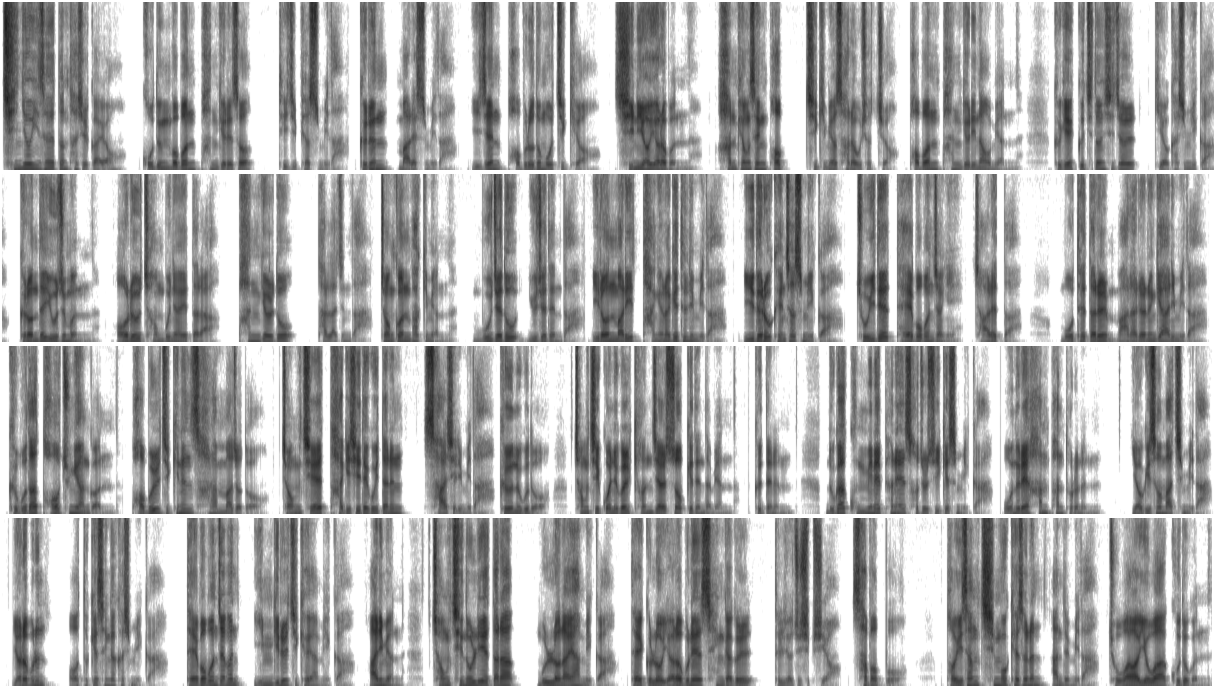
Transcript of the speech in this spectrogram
친여 인사였던 탓일까요? 고등법원 판결에서 뒤집혔습니다. 그는 말했습니다. 이젠 법으로도 못 지켜. 시니어 여러분, 한평생 법 지키며 살아오셨죠. 법원 판결이 나오면 그게 끝이던 시절 기억하십니까? 그런데 요즘은 어느 정부냐에 따라 판결도 달라진다. 정권 바뀌면 무죄도 유죄된다. 이런 말이 당연하게 들립니다. 이대로 괜찮습니까? 조희대 대법원장이 잘했다, 못했다를 말하려는 게 아닙니다. 그보다 더 중요한 건 법을 지키는 사람마저도 정치에 타깃이 되고 있다는 사실입니다. 그 누구도 정치 권력을 견제할 수 없게 된다면 그때는 누가 국민의 편에 서줄 수 있겠습니까? 오늘의 한판 토론은 여기서 마칩니다. 여러분은 어떻게 생각하십니까? 대법원장은 임기를 지켜야 합니까? 아니면 정치 논리에 따라 물러나야 합니까? 댓글로 여러분의 생각을 들려주십시오. 사법부. 더 이상 침묵해서는 안 됩니다. 좋아요와 구독은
